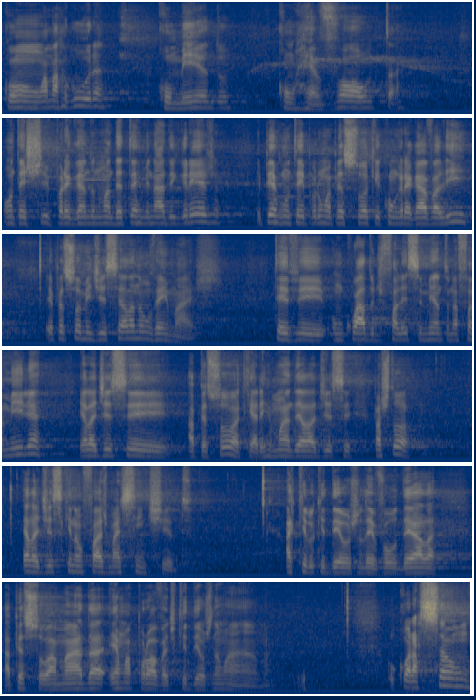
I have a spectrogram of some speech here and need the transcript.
com amargura, com medo, com revolta. Ontem estive pregando numa determinada igreja e perguntei por uma pessoa que congregava ali, e a pessoa me disse: ela não vem mais. Teve um quadro de falecimento na família ela disse, a pessoa que era irmã dela disse, pastor, ela disse que não faz mais sentido. Aquilo que Deus levou dela, a pessoa amada, é uma prova de que Deus não a ama. O coração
